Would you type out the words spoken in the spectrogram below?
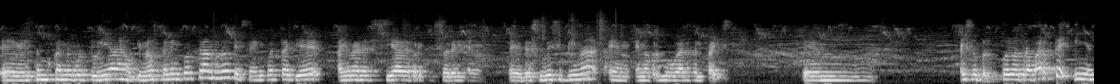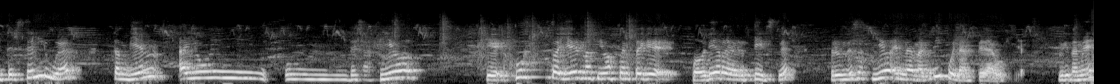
eh, estén buscando oportunidades o que no estén encontrando, que se den cuenta que hay una necesidad de profesores eh, de su disciplina en, otros lugares del país. Em, eso por, otra parte. Y en tercer lugar, también hay un desafío que justo ayer nos dimos cuenta que podría revertirse, pero un desafío en la matrícula en pedagogía. Porque también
